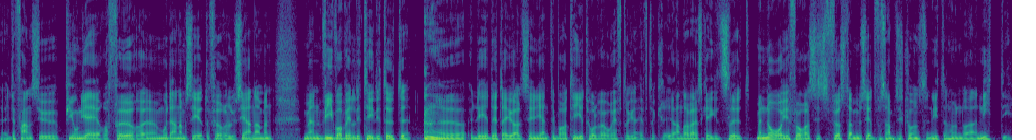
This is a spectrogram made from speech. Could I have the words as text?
Eh, det fanns ju pionjärer före Moderna Museet och före Luciana men, men vi var väldigt tidigt ute. Eh, det, detta är ju alltså egentligen bara 10-12 år efter, efter andra världskrigets slut. Men Norge får alltså sitt första museet för samtidskonst 1990.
